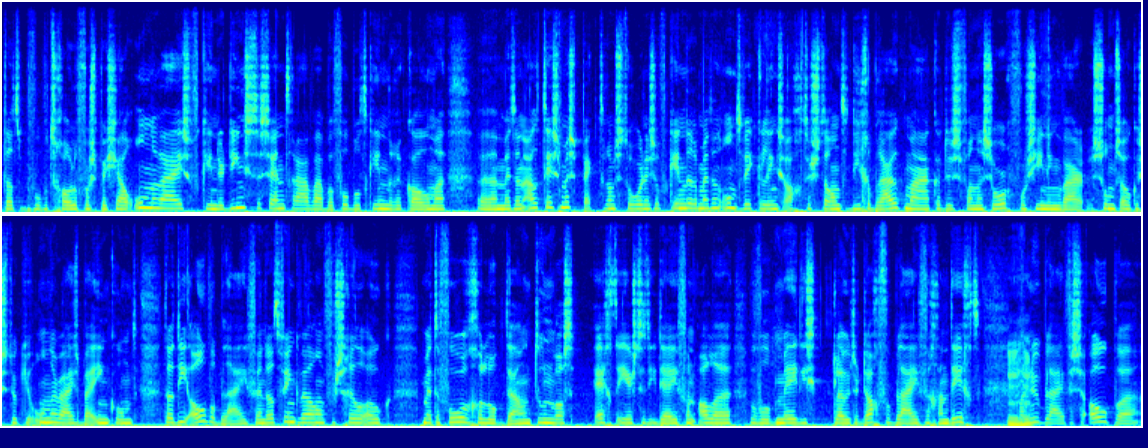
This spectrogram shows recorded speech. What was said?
dat bijvoorbeeld scholen voor speciaal onderwijs of kinderdienstencentra, waar bijvoorbeeld kinderen komen eh, met een autisme spectrumstoornis of kinderen met een ontwikkelingsachterstand die gebruik maken dus van een zorgvoorziening waar soms ook een stukje onderwijs bij inkomt, dat die open blijven. En dat vind ik wel een verschil ook met de vorige lockdown. Toen was echt eerst het idee van alle bijvoorbeeld medisch kleuterdagverblijven gaan dicht. Maar Mhm. nu blijven ze open.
